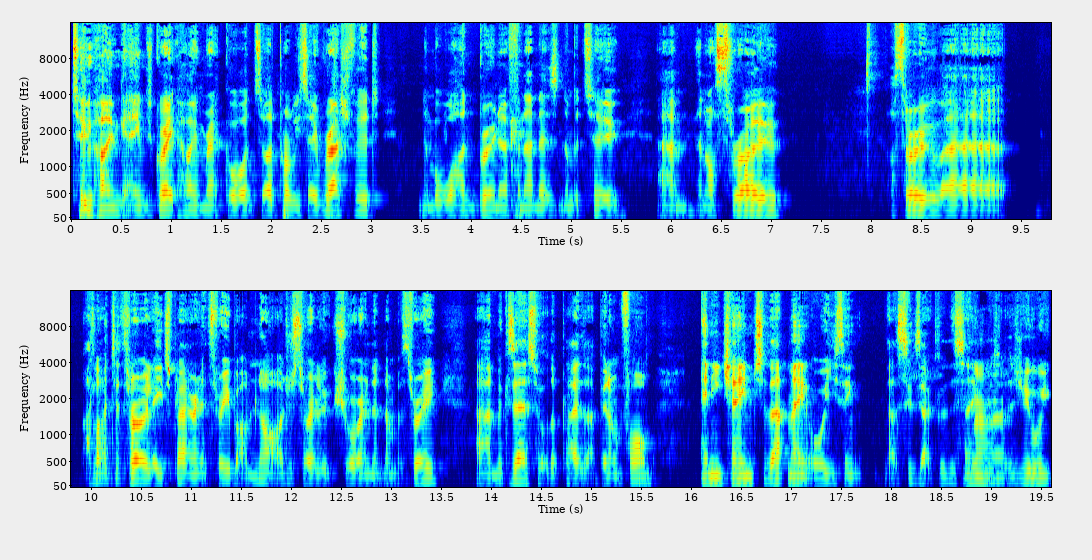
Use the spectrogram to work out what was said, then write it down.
two home games, great home record. So I'd probably say Rashford number one, Bruno Fernandes number two, um, and I'll throw I'll throw. Uh, I'd like to throw a Leeds player in at three, but I'm not. I'll just throw Luke Shaw in at number three um, because they're sort of the players that have been on form. Any change to that, mate, or you think that's exactly the same no. as, as, you, or you,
